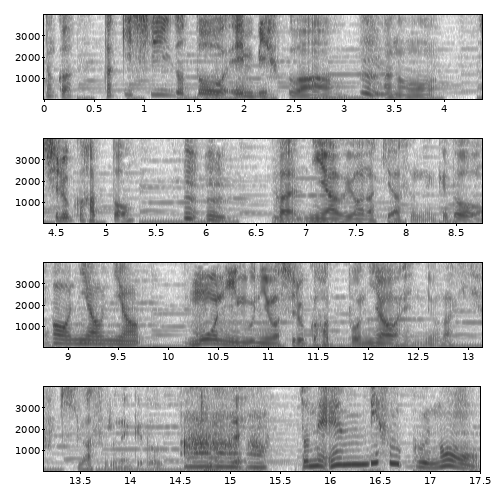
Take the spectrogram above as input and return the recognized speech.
なんか、タキシードと塩ビ服は、うん。あの、シルクハットうんうん。が似合うような気がすんねんけど、ああ、似合う似合う。モーニングにはシルクハット似合わへんような気がするねんけど。あ気のせいあ、あとね、塩ビ服の、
